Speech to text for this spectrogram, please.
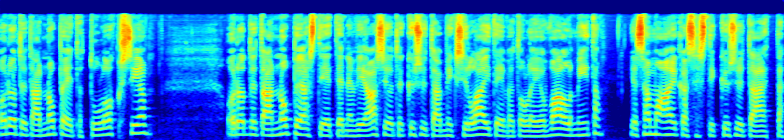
Odotetaan nopeita tuloksia, odotetaan nopeasti eteneviä asioita, kysytään miksi lait eivät ole jo valmiita ja samaaikaisesti kysytään, että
